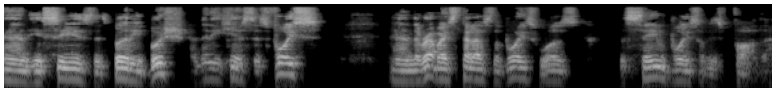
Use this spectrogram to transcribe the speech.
And he sees this burning bush, and then he hears this voice. And the rabbis tell us the voice was the same voice of his father.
